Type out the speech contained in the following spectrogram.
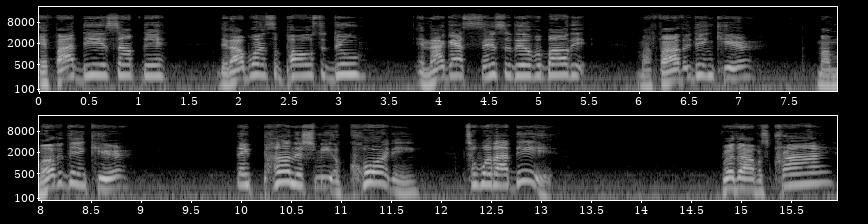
if I did something that I wasn't supposed to do and I got sensitive about it, my father didn't care. My mother didn't care. They punished me according to what I did. Whether I was crying,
